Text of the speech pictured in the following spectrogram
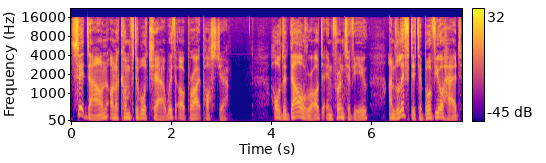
Sit down on a comfortable chair with upright posture. Hold a dowel rod in front of you and lift it above your head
